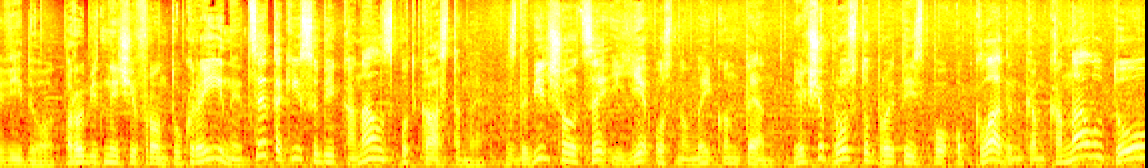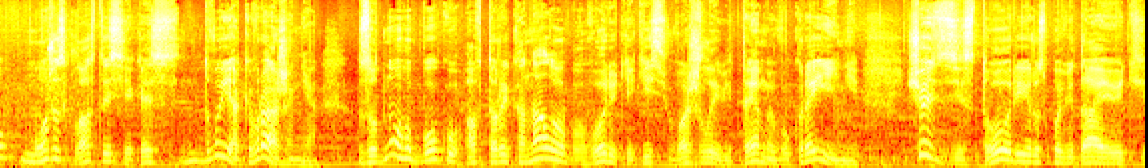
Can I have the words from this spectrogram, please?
відео. Робітничий фронт України це такий собі канал з подкастами. Здебільшого це і є основний контент. Якщо просто пройтись по обкладинкам каналу, то може скластись якесь двояке враження. З одного боку, автори каналу обговорюють якісь важливі теми в Україні, щось з історії розповідають,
